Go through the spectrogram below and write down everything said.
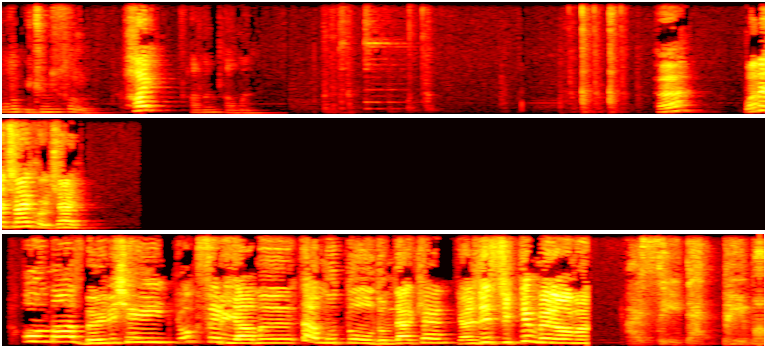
Oğlum 3. soru. Hay. Anın amın. Ha? Bana çay koy çay. Olmaz böyle şey. Yoksa rüya mı? Tam mutlu oldum derken. Geldin siktin beni ama. I see that people.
